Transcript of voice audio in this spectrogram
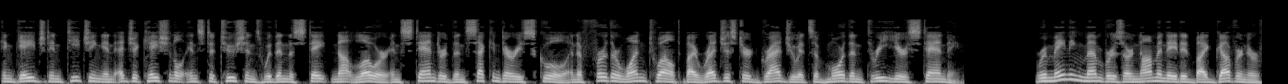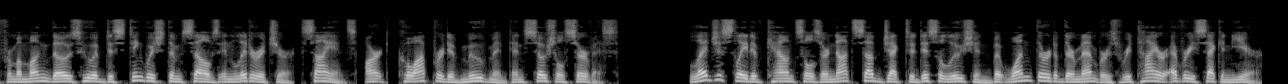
engaged in teaching in educational institutions within the state not lower in standard than secondary school and a further one-twelfth by registered graduates of more than three years standing. Remaining members are nominated by governor from among those who have distinguished themselves in literature, science, art, cooperative movement and social service. Legislative councils are not subject to dissolution but one-third of their members retire every second year.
